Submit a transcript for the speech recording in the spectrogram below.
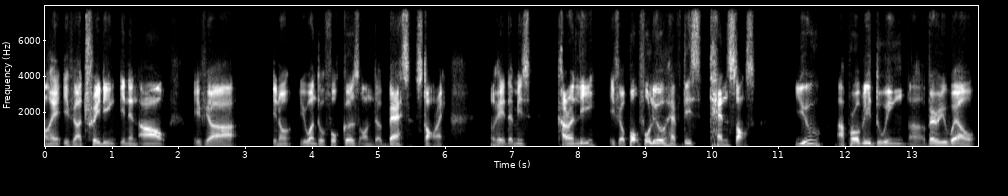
Okay, if you are trading in and out, if you are, you know, you want to focus on the best stock, right? Okay, that means currently, if your portfolio have these 10 stocks, you are probably doing uh, very well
